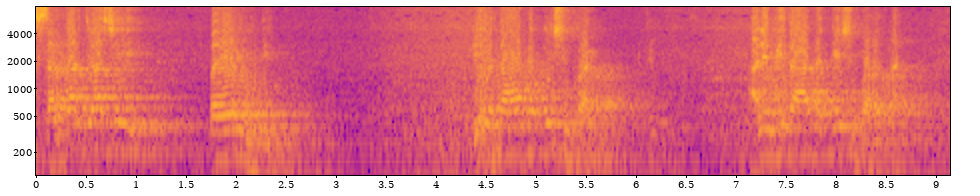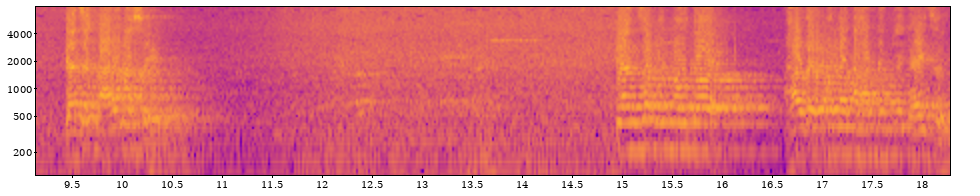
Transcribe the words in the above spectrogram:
सरकारची अशी तयारी होती. हे दहा टक्के स्वीकारे आणि मी दहा टक्के स्वीकारत नाही त्याचं कारण असं आहे त्यांचं म्हणणं होतं हा जर मला दहा टक्के घ्यायचं.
